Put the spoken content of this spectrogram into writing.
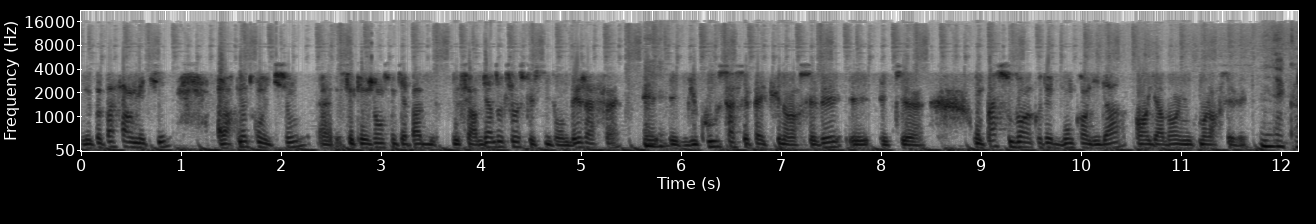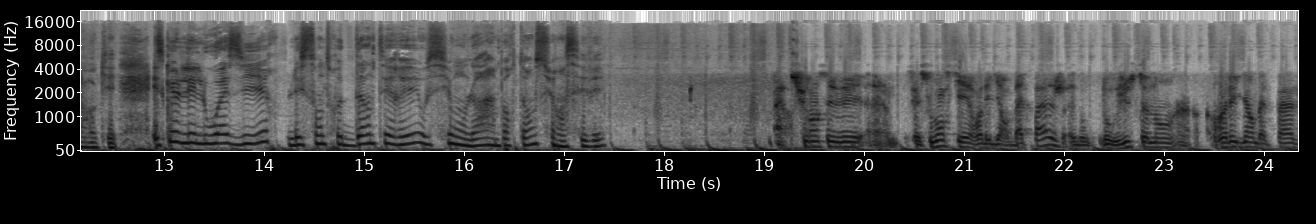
ne peut pas faire le métier. Alors que notre conviction, euh, c'est que les gens sont capables de faire bien d'autres choses que ce qu'ils ont déjà fait. Et, et du coup, ça, c'est pas écrit dans leur CV. Et, et que on passe souvent à côté de bons candidats en regardant uniquement leur CV. D'accord, ok. Est-ce que les loisirs, les centres d'intérêt aussi ont leur importance sur un CV Alors sur un CV, euh, c'est souvent ce qui est relégué en bas de page. Donc, justement, euh, relégué en bas de page,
